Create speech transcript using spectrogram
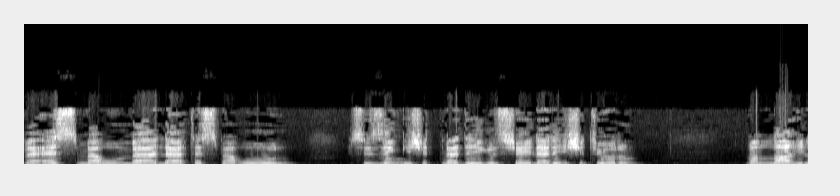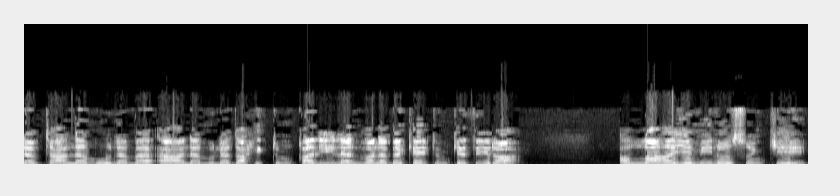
Ve esme'u ma la tesme'un sizin işitmediğiniz şeyleri işitiyorum. Vallahi lev ta'lemûne mâ a'lemu ledahiktum qalilen ve lebekeytum ketira. Allah'a yemin olsun ki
